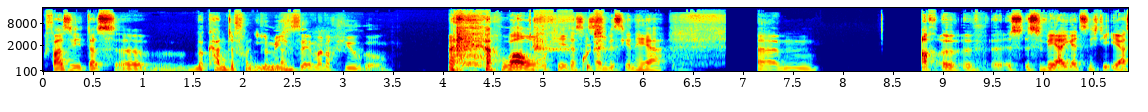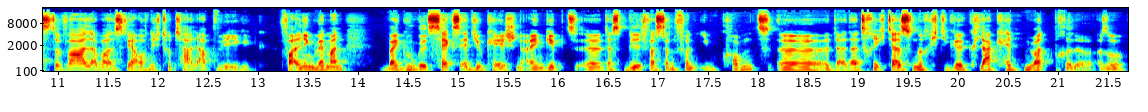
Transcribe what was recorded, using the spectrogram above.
quasi das äh, Bekannte von ihm. Für mich ne? ist er immer noch Hugo. wow, okay, das ist ein bisschen her. Ähm, ach, äh, äh, es, es wäre jetzt nicht die erste Wahl, aber es wäre auch nicht total abwegig. Vor allen Dingen, wenn man bei Google Sex Education eingibt, äh, das Bild, was dann von ihm kommt, äh, da, da trägt er so eine richtige Clark Kent Nerd-Brille. Also,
